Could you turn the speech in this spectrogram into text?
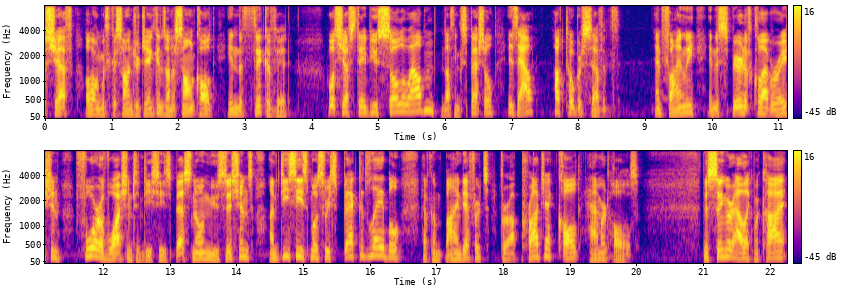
Will Sheff, along with Cassandra Jenkins, on a song called In the Thick of It. Will Sheff's debut solo album, Nothing Special, is out October 7th. And finally, in the spirit of collaboration, four of Washington, D.C.'s best known musicians on D.C.'s most respected label have combined efforts for a project called Hammered Hulls. The singer Alec MacKaye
